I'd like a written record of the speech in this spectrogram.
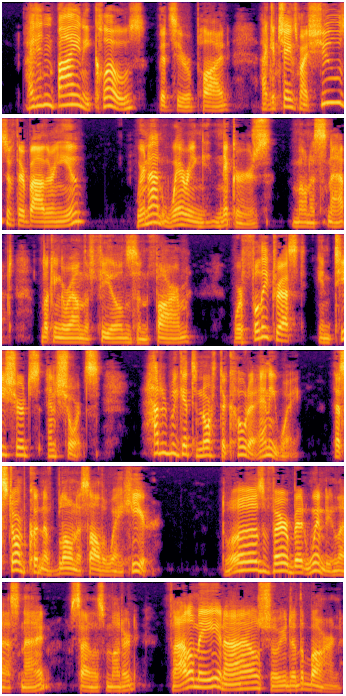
I didn't buy any clothes, Bitsy replied. I can change my shoes if they're bothering you. We're not wearing knickers, Mona snapped, looking around the fields and farm. We're fully dressed in t shirts and shorts. How did we get to North Dakota anyway? That storm couldn't have blown us all the way here. "'Twas a fair bit windy last night, Silas muttered. Follow me and I'll show you to the barn.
